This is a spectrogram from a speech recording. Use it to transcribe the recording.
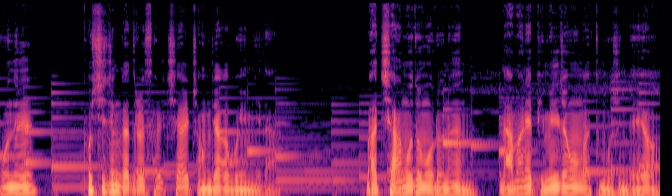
오늘 포시즌 가드를 설치할 정자가 보입니다. 마치 아무도 모르는 나만의 비밀 정원 같은 곳인데요.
